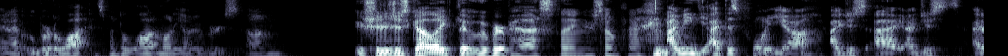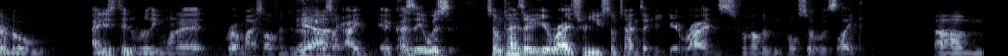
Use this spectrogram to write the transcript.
and I've Ubered a lot and spent a lot of money on Ubers. Um, You should have just got like the Uber Pass thing or something. I mean, at this point, yeah. I just, I, I just, I don't know. I just didn't really want to rope myself into that. Yeah. I was like, I, because it was sometimes I could get rides from you, sometimes I could get rides from other people. So it was like, um,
